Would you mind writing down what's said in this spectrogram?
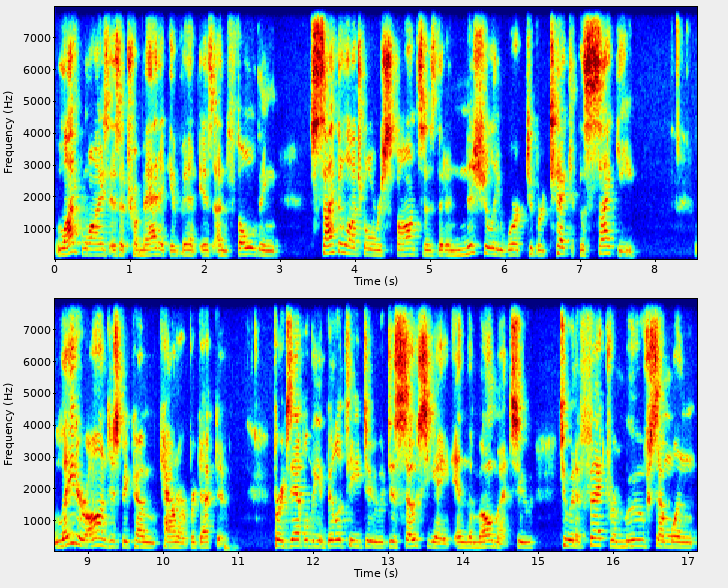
Likewise, as a traumatic event is unfolding, psychological responses that initially work to protect the psyche later on just become counterproductive. For example, the ability to dissociate in the moment, to to in effect remove someone,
